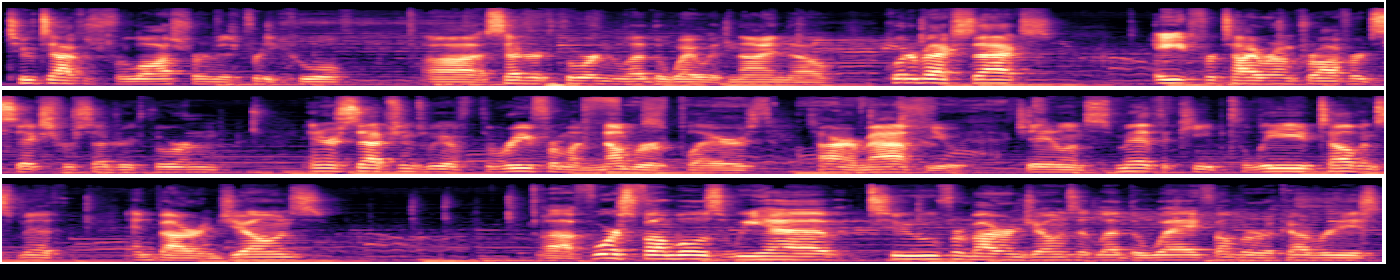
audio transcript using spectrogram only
Two tackles for loss for him is pretty cool. Uh, Cedric Thornton led the way with nine, though. Quarterback sacks, eight for Tyrone Crawford, six for Cedric Thornton. Interceptions, we have three from a number of players. Tyrann Mathieu, Jaylon Smith, Aqib Talib, Telvin Smith, and Byron Jones. Uh, forced fumbles, we have two from Byron Jones that led the way. Fumble recoveries,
